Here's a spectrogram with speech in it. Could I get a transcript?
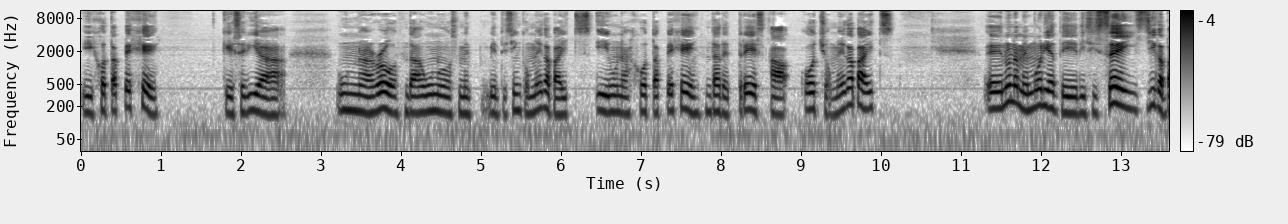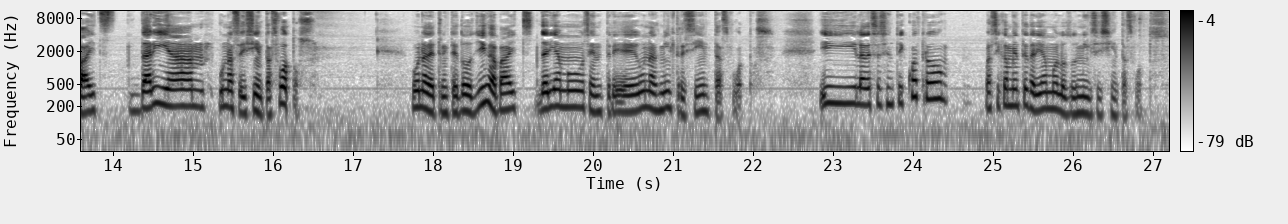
y JPG, que sería una RAW da unos 25 megabytes y una JPG da de 3 a 8 megabytes, en una memoria de 16 gigabytes daría unas 600 fotos. una de 32 GB daríamos entre unas 1300 fotos. Y la de 64 básicamente daríamos los 2600 fotos.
